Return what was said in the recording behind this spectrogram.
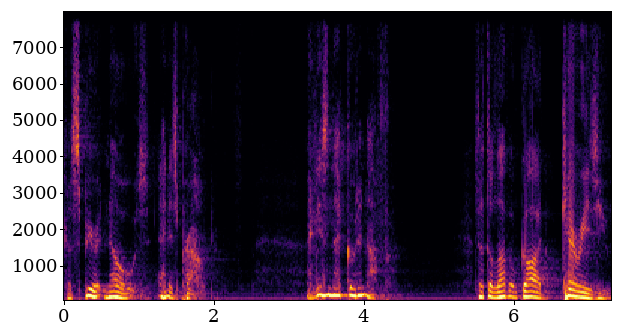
Because Spirit knows and is proud. And isn't that good enough? That the love of God carries you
